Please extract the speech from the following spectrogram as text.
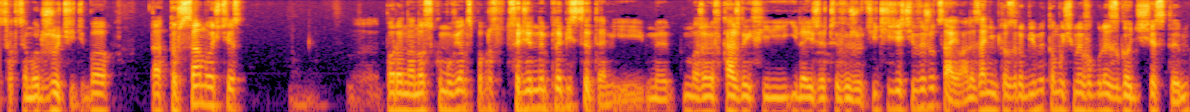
co chcemy odrzucić, bo ta tożsamość jest porę na nosku, mówiąc po prostu codziennym plebiscytem i my możemy w każdej chwili ileś rzeczy wyrzucić i dzieci wyrzucają, ale zanim to zrobimy, to musimy w ogóle zgodzić się z tym,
